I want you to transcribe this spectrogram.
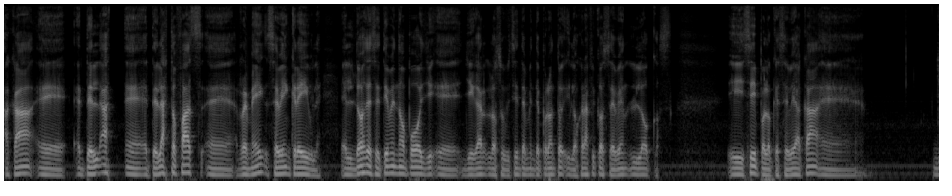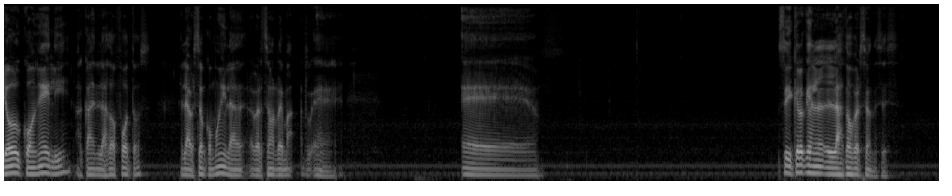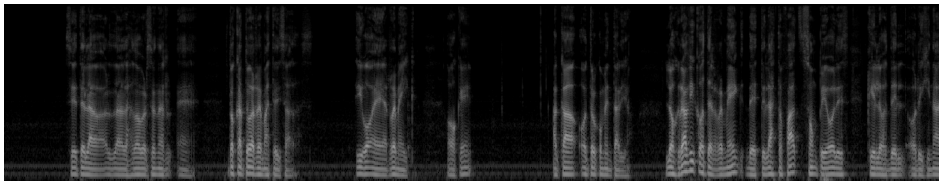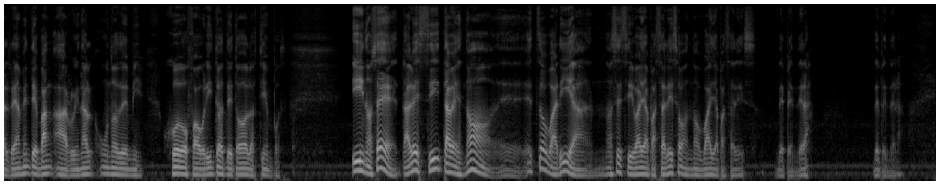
acá eh, The, Last, eh, Last of Us eh, Remake se ve increíble. El 2 de septiembre no puedo llegar lo suficientemente pronto y los gráficos se ven locos. Y sí, por lo que se ve acá, eh, yo con Eli, acá en las dos fotos, en la versión común y la versión rema, eh, eh, sí, creo que en las dos versiones es. Sí, las dos versiones, dos capturas remasterizadas. Digo, remake. Ok. Acá otro comentario. Los gráficos del remake de The Last of Us son peores que los del original. Realmente van a arruinar uno de mis juegos favoritos de todos los tiempos. Y no sé, tal vez sí, tal vez no. Eh, esto varía. No sé si vaya a pasar eso o no vaya a pasar eso. Dependerá. Dependerá.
